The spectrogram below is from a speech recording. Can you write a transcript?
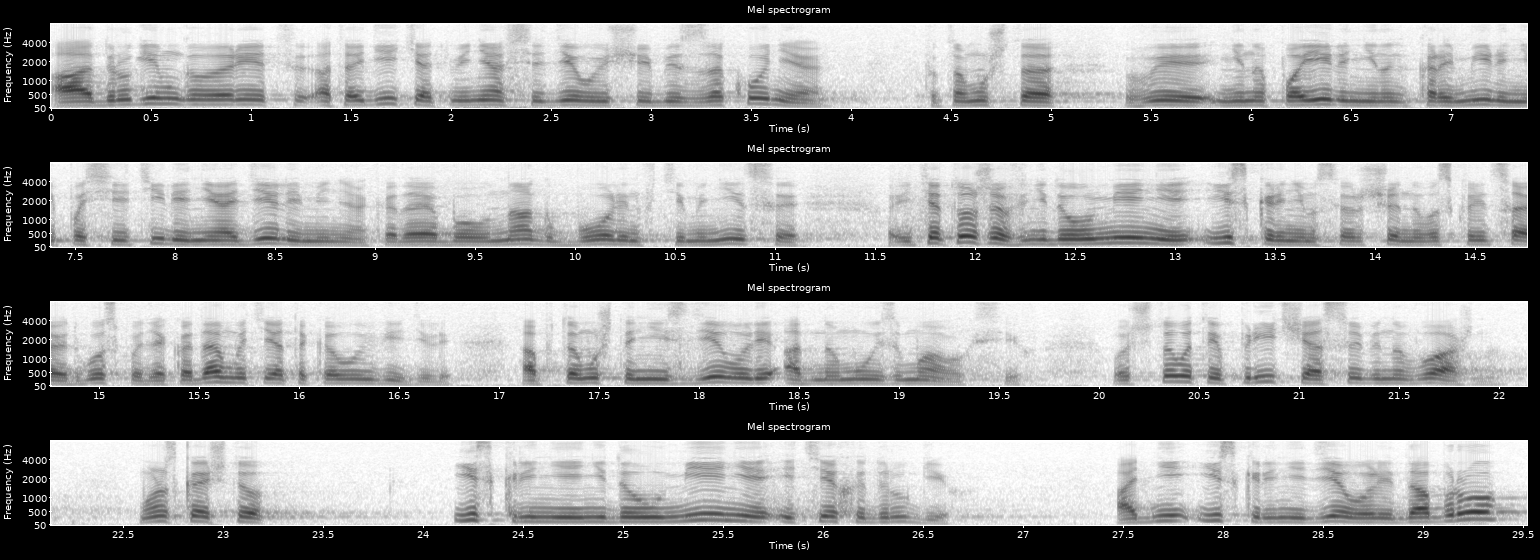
А другим говорит, отойдите от меня все делающие беззакония, потому что вы не напоили, не накормили, не посетили, не одели меня, когда я был наг, болен в темнице. И те тоже в недоумении искренним совершенно восклицают, Господи, а когда мы Тебя таковым видели? А потому что не сделали одному из малых сих. Вот что в этой притче особенно важно? Можно сказать, что искреннее недоумение и тех, и других. Одни искренне делали добро,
